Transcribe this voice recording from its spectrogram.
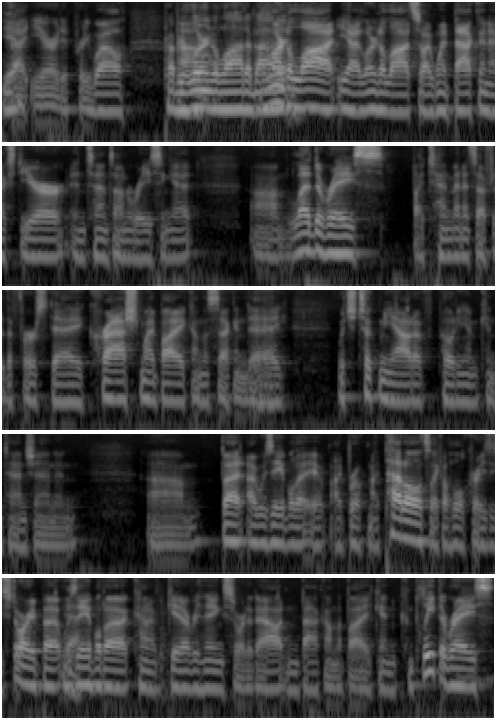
yeah. that year. I did pretty well. Probably um, learned a lot about I learned it. a lot. Yeah, I learned a lot. So I went back the next year intent on racing it. Um, led the race by 10 minutes after the first day, crashed my bike on the second day, yeah. which took me out of podium contention. And, um, but I was able to, I broke my pedal. It's like a whole crazy story, but was yeah. able to kind of get everything sorted out and back on the bike and complete the race.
